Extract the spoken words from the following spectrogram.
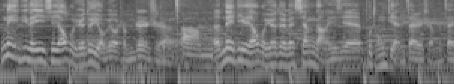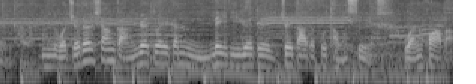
内地的一些摇滚乐队有没有什么认识啊？呃，内地的摇滚乐队跟香港一些不同点在于什么？在你们看来，嗯，我觉得香港乐队跟内地乐队最大的不同是文化吧。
